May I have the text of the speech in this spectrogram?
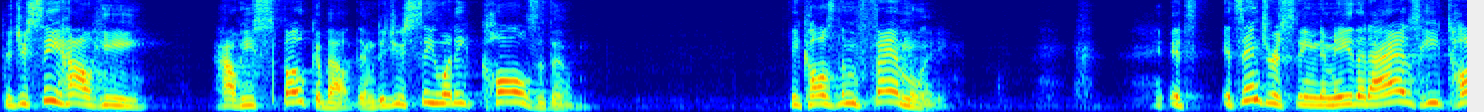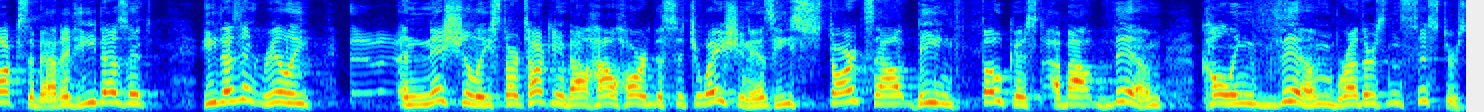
Did you see how he, how he spoke about them? Did you see what he calls them? He calls them family. It's, it's interesting to me that as he talks about it, he doesn't, he doesn't really initially start talking about how hard the situation is. He starts out being focused about them, calling them brothers and sisters,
